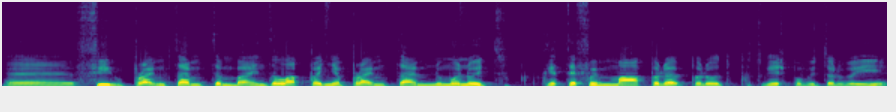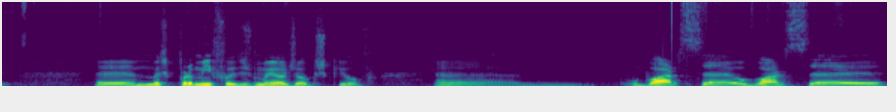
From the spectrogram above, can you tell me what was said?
uh, Figo prime time também, de La Penha prime time, numa noite que até foi má para, para outro português, para o Vitor Bahia, uh, mas para mim foi dos maiores jogos que houve. O Barça, o Barça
